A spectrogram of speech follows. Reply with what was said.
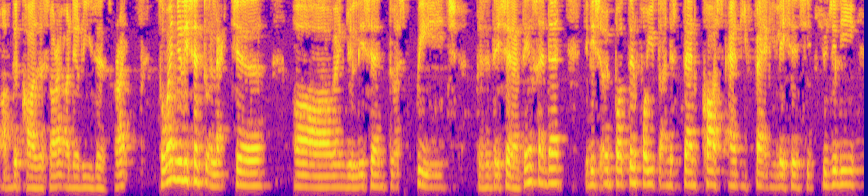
of the causes all right or the reasons right so when you listen to a lecture or when you listen to a speech presentation and things like that it is important for you to understand cause and effect relationship. Usually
